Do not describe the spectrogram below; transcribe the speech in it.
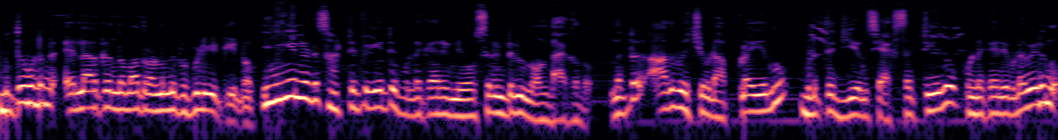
ബുദ്ധിമുട്ട് എല്ലാവർക്കും എന്തുമാത്രം ഉണ്ടെന്ന് ഇപ്പോൾ ഇങ്ങനെ ഇങ്ങനൊരു സർട്ടിഫിക്കറ്റ് പുള്ളിക്കാരി ന്യൂസിലൻഡിൽ നിന്ന് ഉണ്ടാക്കുന്നു എന്നിട്ട് അത് വെച്ച് ഇവിടെ അപ്ലൈ ചെയ്യുന്നു. ഇവിടുത്തെ ജി എം സി അക്സെപ്റ്റ് ചെയ്യുന്നു. പുള്ളിക്കാരി ഇവിടെ വരുന്നു.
